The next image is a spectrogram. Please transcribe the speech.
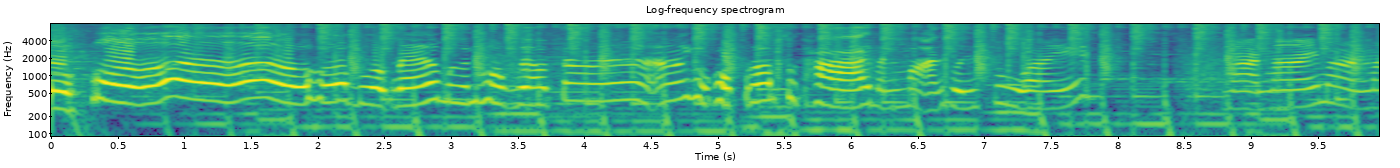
อ้โหโอ้โหบวกแล้วหมื่นหกแล้วจ้าอ้าวหกหกรอบสุดท้ายมันหมานสวยๆหมานไหมหมานไหม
